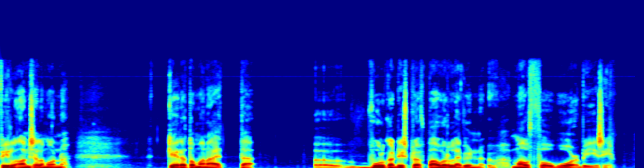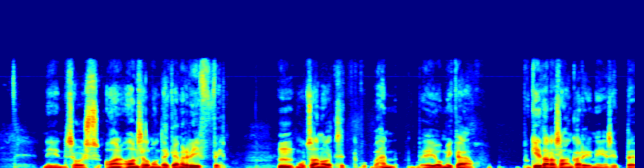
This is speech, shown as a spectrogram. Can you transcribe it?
Phil Anselmon kertomana, että Vulgar Display of Power-levyn Mouth for War-biisi, niin se olisi An- Anselmon tekemä riffi. Hmm. Mutta sanoi, että sit, hän ei ole mikään kitarasankari, niin sitten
